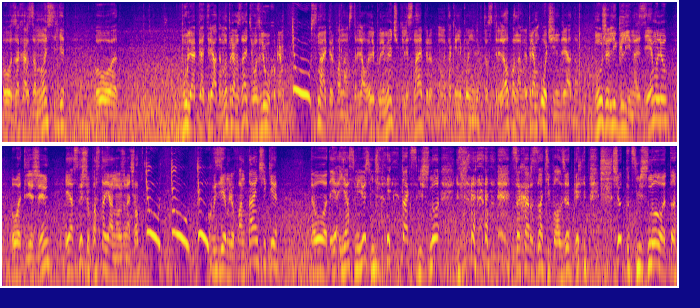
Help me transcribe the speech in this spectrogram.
вот, Захар за мной сидит, вот, пуля опять рядом, ну, прям, знаете, возле уха, прям, тюх, снайпер по нам стрелял, или пулеметчик, или снайпер. Мы так и не поняли, кто стрелял по нам. И прям очень рядом. Мы уже легли на землю, вот лежим. И я слышу, постоянно уже начал тю-тю-тю в землю фонтанчики. Вот, я, я смеюсь, мне так смешно. Захар сзади ползет, говорит, что тут смешного-то?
